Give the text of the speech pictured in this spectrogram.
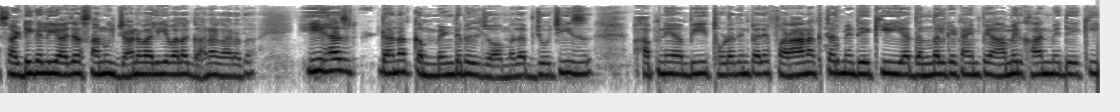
साडी गली आजा सानू जान वाली वाला गाना गा रहा था he has done a commendable job मतलब जो चीज़ आपने अभी थोड़ा दिन पहले फरहान अख्तर में देखी या दंगल के टाइम पे आमिर खान में देखी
